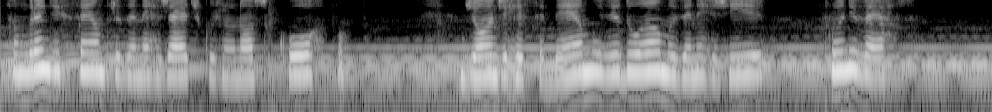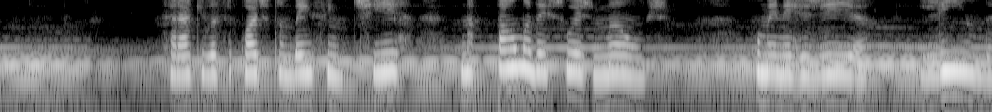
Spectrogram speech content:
são grandes centros energéticos no nosso corpo de onde recebemos e doamos energia para o universo. Será que você pode também sentir na palma das suas mãos uma energia linda,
